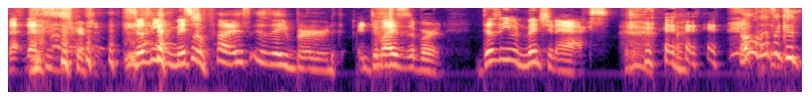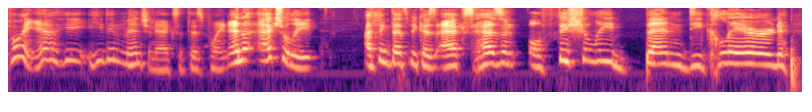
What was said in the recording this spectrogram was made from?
That, that's his description. Doesn't even mention Tobias is a bird. Tobias is a bird. Doesn't even mention Ax. Oh, that's a good point. Yeah, he he didn't mention Ax at this point. and actually, I think that's because Ax hasn't officially been declared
